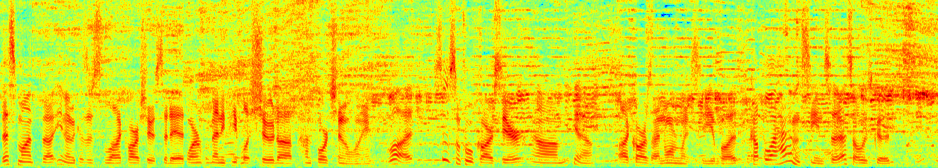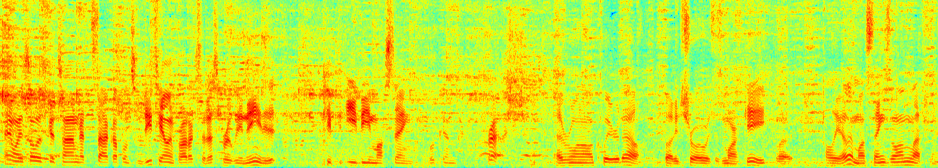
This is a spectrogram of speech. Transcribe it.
this month, uh, you know, because there's a lot of car shows today, weren't many people that showed up, unfortunately. But still some cool cars here. Um, you know, a lot of cars I normally see, but a couple I haven't seen, so that's always good. Anyway, it's always a good time. Got to stock up on some detailing products I desperately need it. Keep the EB Mustang looking fresh. Everyone all cleared out. Buddy Troy with his Mark 8, but all the other Mustangs on left me.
